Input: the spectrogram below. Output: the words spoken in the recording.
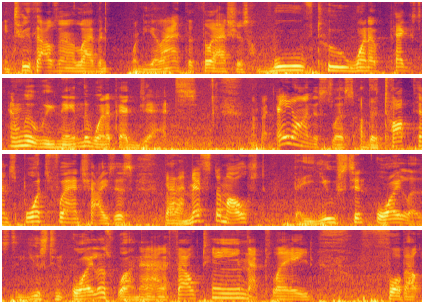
in 2011 when the Atlanta Thrashers moved to Winnipeg and were renamed the Winnipeg Jets. Number 8 on this list of the top 10 sports franchises that I missed the most the Houston Oilers. The Houston Oilers were an NFL team that played for about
